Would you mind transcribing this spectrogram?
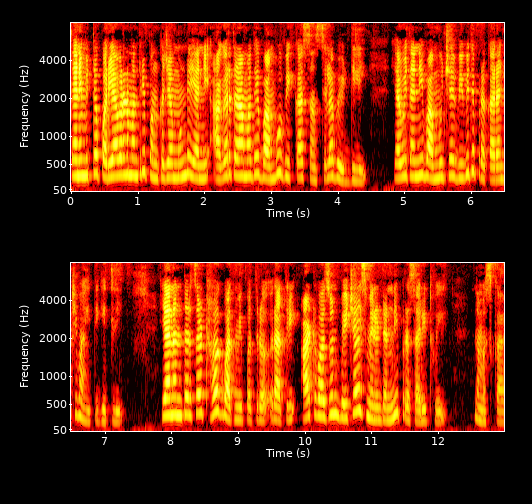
त्यानिमित्त पर्यावरण मंत्री पंकजा मुंडे यांनी आगरतळामध्ये बांबू विकास संस्थेला भेट दिली. यावेळी त्यांनी बांबूच्या विविध प्रकारांची माहिती घेतली. यानंतरचं ठळक बातमीपत्र रात्री आठ वाजून बेचाळीस मिनिटांनी प्रसारित होईल. नमस्कार.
